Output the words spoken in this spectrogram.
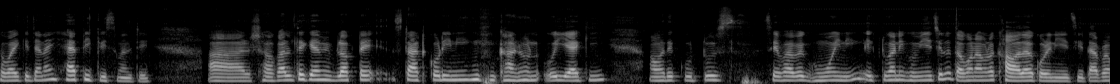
সবাইকে জানাই হ্যাপি ক্রিসমাস ডে আর সকাল থেকে আমি ব্লগটা স্টার্ট করিনি, কারণ ওই একই। আমাদের কুট্টুস সেভাবে ঘুমোয়নি, একটুখানি ঘুমিয়েছিল, তখন আমরা খাওয়া দাওয়া করে নিয়েছি। তারপর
